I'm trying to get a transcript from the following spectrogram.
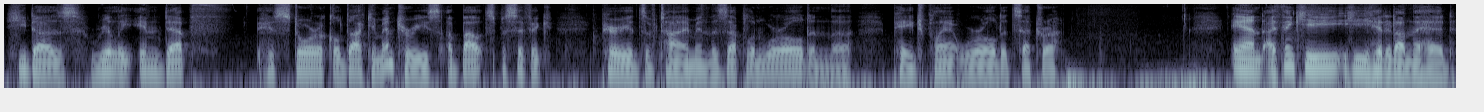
he does really in depth historical documentaries about specific periods of time in the Zeppelin world and the Page Plant world, etc. And I think he he hit it on the head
